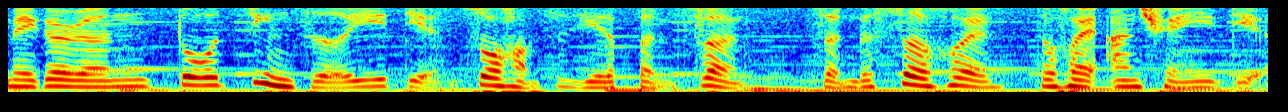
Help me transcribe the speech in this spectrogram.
每个人多尽责一点，做好自己的本分，整个社会都会安全一点。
